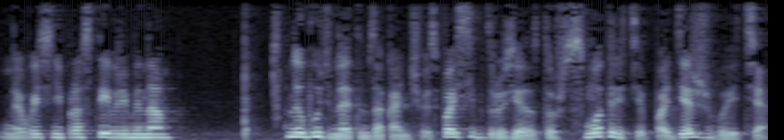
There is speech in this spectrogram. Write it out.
в эти непростые времена. Ну и будем на этом заканчивать. Спасибо, друзья, за то, что смотрите, поддерживаете.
